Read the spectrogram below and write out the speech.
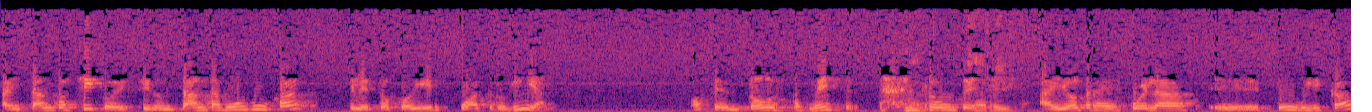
hay tantos chicos, hicieron tantas burbujas que le tocó ir cuatro días, o sea, en todos estos meses. Entonces, hay otras escuelas eh, públicas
